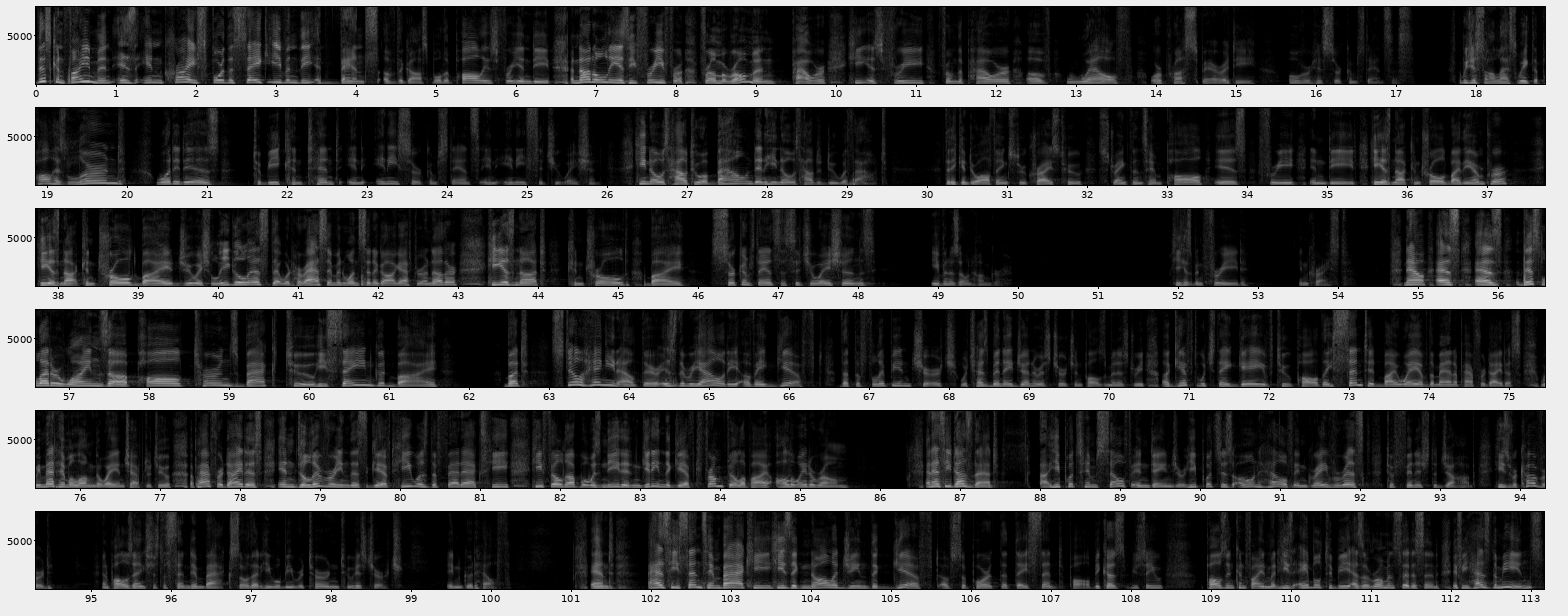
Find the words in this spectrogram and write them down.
This confinement is in Christ for the sake even the advance of the gospel, that Paul is free indeed. And not only is he free from, from Roman power, he is free from the power of wealth or prosperity over his circumstances. We just saw last week that Paul has learned what it is to be content in any circumstance, in any situation. He knows how to abound and he knows how to do without that he can do all things through Christ who strengthens him. Paul is free indeed. He is not controlled by the emperor. He is not controlled by Jewish legalists that would harass him in one synagogue after another. He is not controlled by circumstances, situations, even his own hunger. He has been freed in Christ. Now, as, as this letter winds up, Paul turns back to, he's saying goodbye, but still hanging out there is the reality of a gift that the Philippian church, which has been a generous church in Paul's ministry, a gift which they gave to Paul. They sent it by way of the man Epaphroditus. We met him along the way in chapter 2. Epaphroditus, in delivering this gift, he was the FedEx. He, he filled up what was needed in getting the gift from Philippi all the way to Rome. And as he does that, uh, he puts himself in danger. He puts his own health in grave risk to finish the job. He's recovered, and Paul is anxious to send him back so that he will be returned to his church in good health. And as he sends him back, he, he's acknowledging the gift of support that they sent Paul. Because you see, Paul's in confinement. He's able to be, as a Roman citizen, if he has the means,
